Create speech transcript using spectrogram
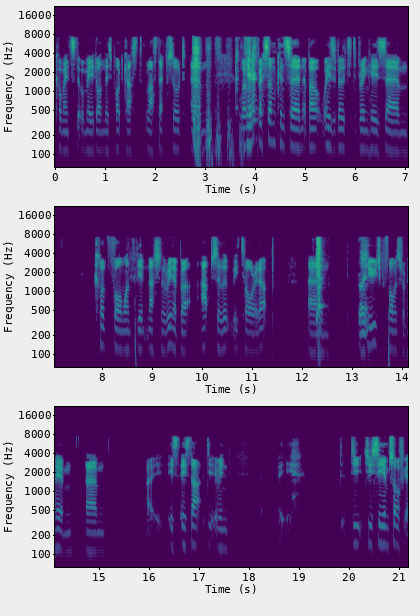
comments that were made on this podcast last episode. Um, where we expressed some concern about his ability to bring his um, club form onto the international arena, but absolutely tore it up. Um, Yeah. Brilliant. huge performance from him. Um, uh, is is that? Do, I mean, do do you see him sort of uh,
